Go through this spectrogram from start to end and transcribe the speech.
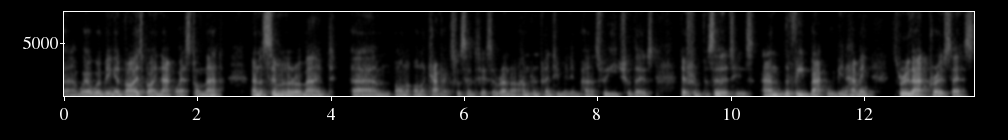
uh, where we're being advised by NatWest on that, and a similar amount um, on, on a capex facility, so around about 120 million pounds for each of those different facilities. And the feedback we've been having through that process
